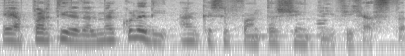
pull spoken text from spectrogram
e a partire dal mercoledì anche su Fantascientificast.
